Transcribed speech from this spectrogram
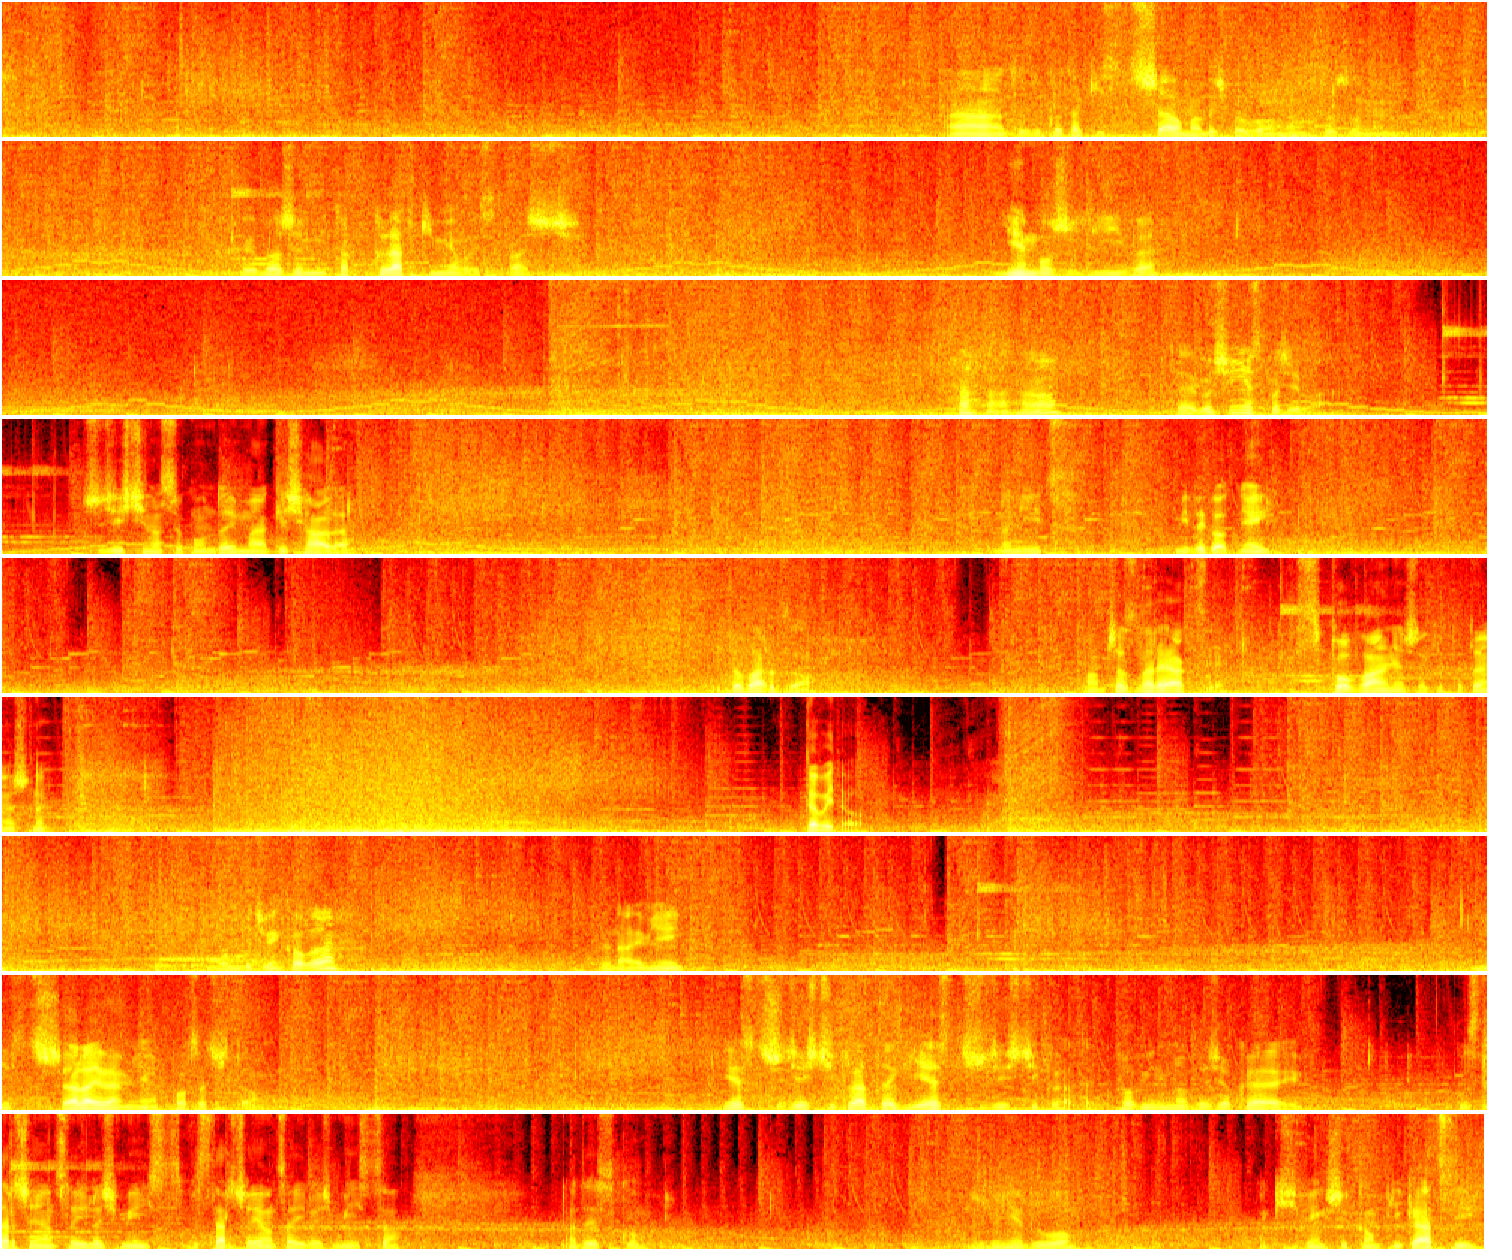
A, to tylko taki strzał ma być powolny. Rozumiem. Chyba, że mi tak klatki miały spaść. Niemożliwe. Ha, ha. Tego się nie spodziewa. 30 na sekundę i ma jakieś hale. No nic. Mi wygodniej. I to bardzo. Mam czas na reakcję. Spowalniasz taki potężny. Dawaj to. bomby dźwiękowe? Bynajmniej. Nie strzelaj we mnie, po co ci to? Jest 30 klatek, jest 30 klatek. Powinno być ok. Wystarczająca ilość miejsc, wystarczająca ilość miejsca na dysku. Żeby nie było jakichś większych komplikacji.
